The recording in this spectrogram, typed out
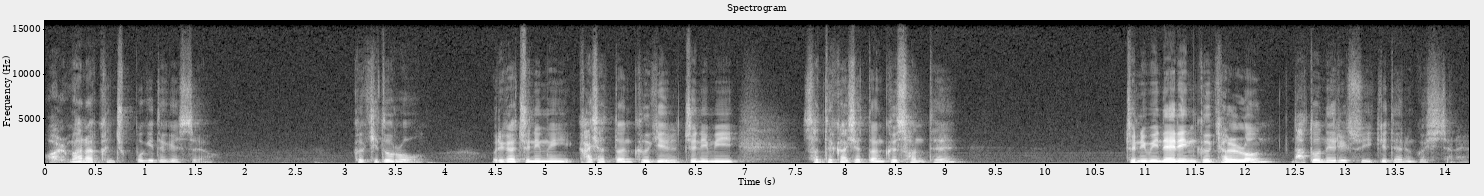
얼마나 큰 축복이 되겠어요. 그 기도로 우리가 주님이 가셨던 그 길, 주님이 선택하셨던 그 선택, 주님이 내린 그 결론, 나도 내릴 수 있게 되는 것이잖아요.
